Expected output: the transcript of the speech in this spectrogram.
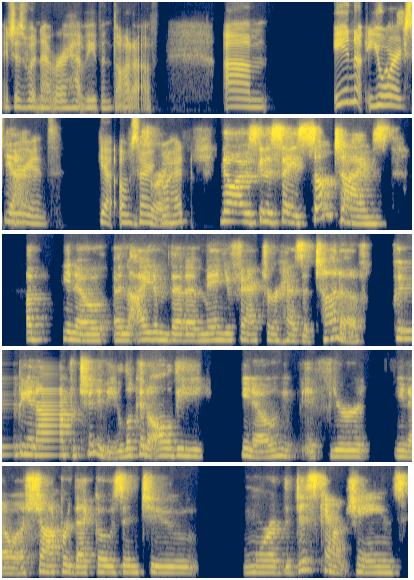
I just would never have even thought of. Um, in your experience, yeah. yeah oh, sorry, sorry, go ahead. No, I was going to say sometimes, a, you know, an item that a manufacturer has a ton of could be an opportunity. Look at all the, you know, if you're, you know, a shopper that goes into more of the discount chains,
